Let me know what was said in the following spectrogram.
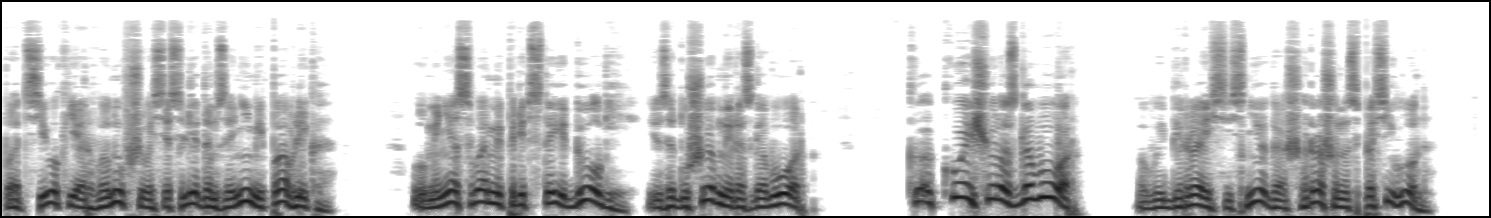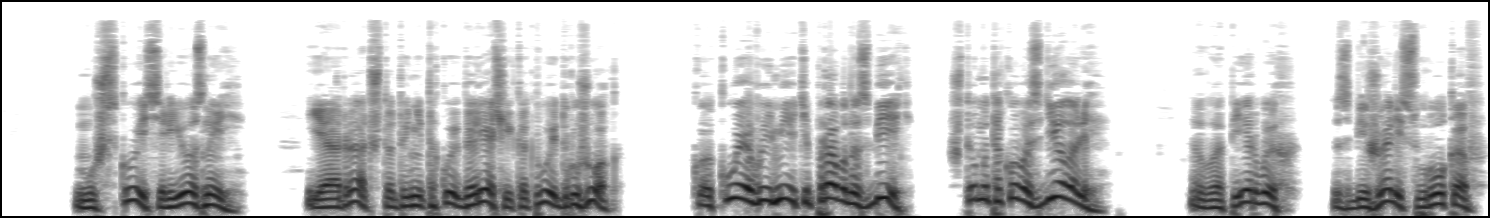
Подсек я рванувшегося следом за ними Павлика. «У меня с вами предстоит долгий и задушевный разговор». «Какой еще разговор?» Выбираясь из снега, ошарашенно спросил он. «Мужской серьезный. Я рад, что ты не такой горячий, как твой дружок. Какое вы имеете право нас бить? Что мы такого сделали? Во-первых, сбежали с уроков.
